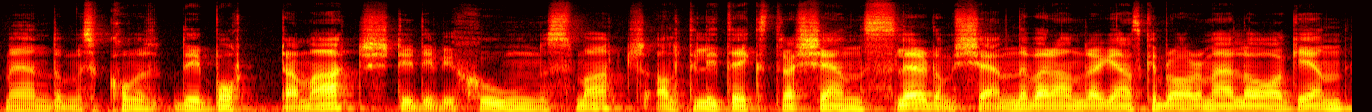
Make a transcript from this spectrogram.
men de kommer, det är bortamatch, det är divisionsmatch, alltid lite extra känslor, de känner varandra ganska bra de här lagen.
